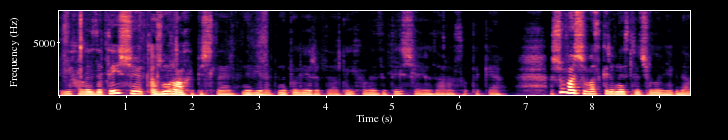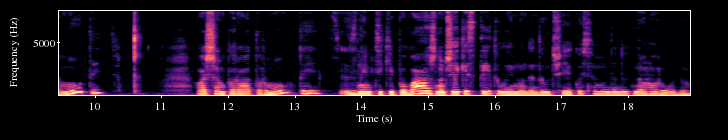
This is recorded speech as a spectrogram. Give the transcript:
Поїхали за тишею, аж мурахи пішли. Не вірите, не повірите. Поїхали за тишею, зараз отаке. А що ваше у вас керівництво чоловік? Да? Мутить? Ваш імператор мутить, з ним тільки поважно, чи якісь титули йому дадуть, чи якусь йому дадуть нагороду.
